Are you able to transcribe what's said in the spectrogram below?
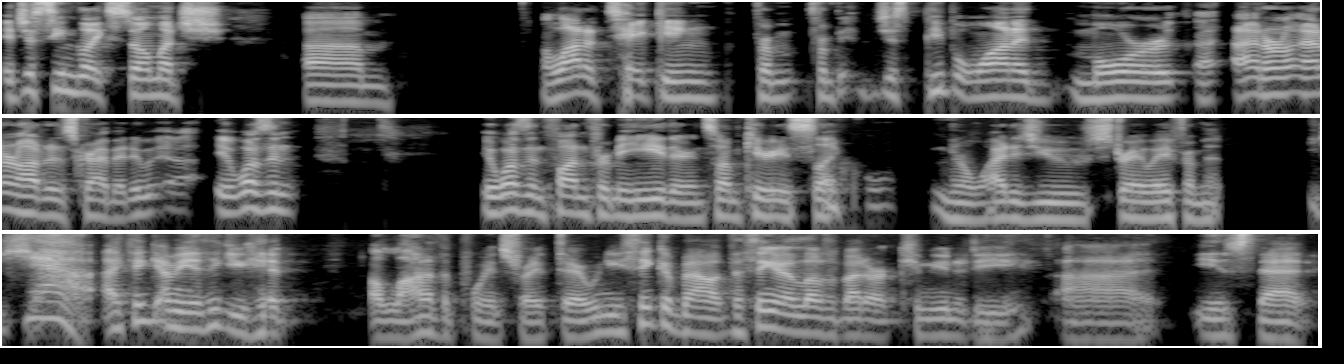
it just seemed like so much. Um, a lot of taking from from just people wanted more. I don't know. I don't know how to describe it. It, it wasn't it wasn't fun for me either. And so I'm curious, like, you know, why did you stray away from it? Yeah, I think. I mean, I think you hit a lot of the points right there. When you think about the thing I love about our community uh, is that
